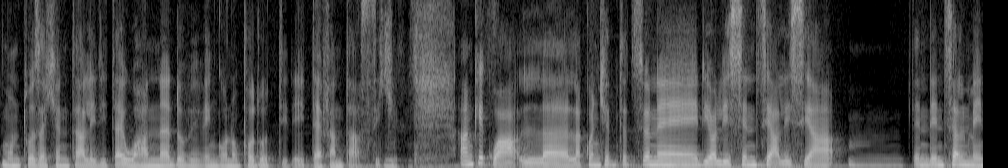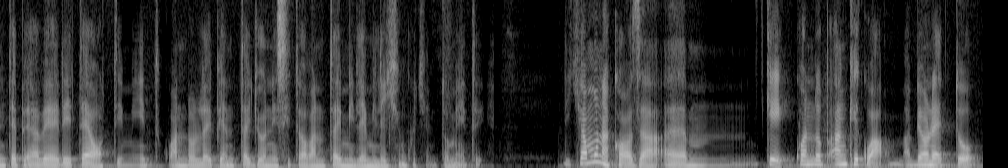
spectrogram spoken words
montuosa centrale di Taiwan dove vengono prodotti dei tè fantastici. Mm. Anche qua la, la concentrazione di oli essenziali si ha mh, tendenzialmente per avere dei tè ottimi quando le piantagioni si trovano tra i 1000 e i 1500 metri. Diciamo una cosa, ehm, che quando anche qua abbiamo detto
